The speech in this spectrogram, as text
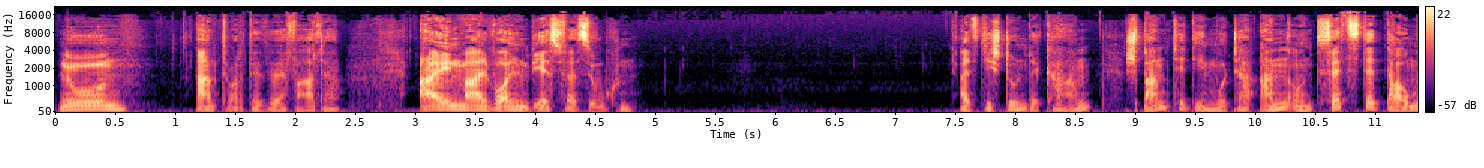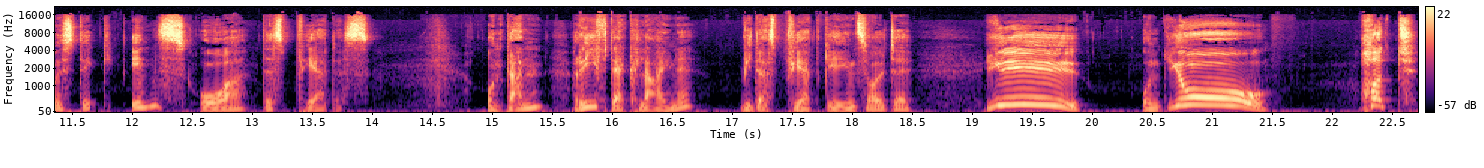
Nun, antwortete der Vater, einmal wollen wir's versuchen. Als die Stunde kam, spannte die Mutter an und setzte Daumestick ins Ohr des Pferdes. Und dann rief der Kleine, wie das Pferd gehen sollte, Jü und Jo, Hott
